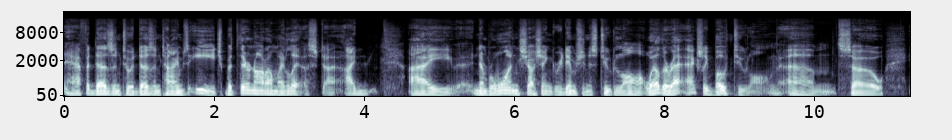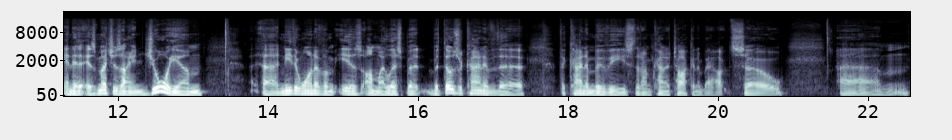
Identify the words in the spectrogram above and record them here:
half a dozen to a dozen times each, but they're not on my list. I, I, I number one, Shawshank Redemption is too long. Well, they're actually both too long. Um, so, and as much as I enjoy them, uh, neither one of them is on my list. But but those are kind of the the kind of movies that I'm kind of talking about. So. Um,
